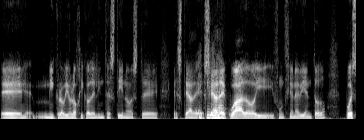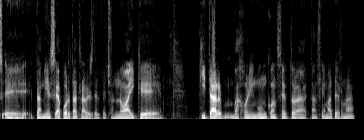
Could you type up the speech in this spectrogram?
eh, microbiológico del intestino esté, esté sea adecuado y, funcione bien todo, pues eh, también se aporta a través del pecho. No hay que quitar bajo ningún concepto la lactancia materna,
